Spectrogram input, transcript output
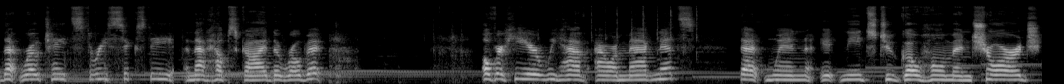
that rotates 360 and that helps guide the robot. Over here we have our magnets that when it needs to go home and charge,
